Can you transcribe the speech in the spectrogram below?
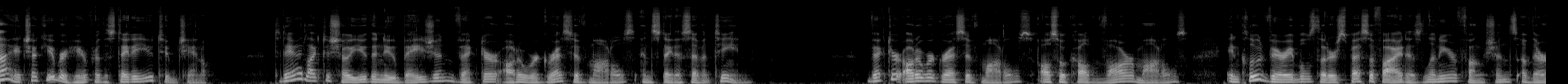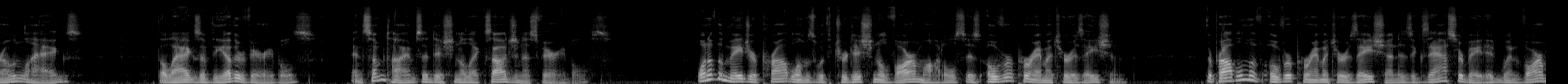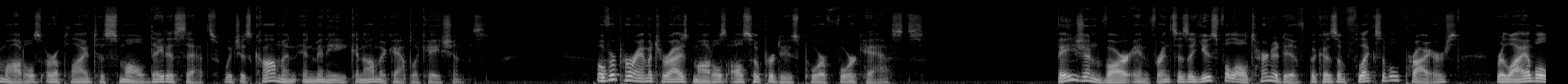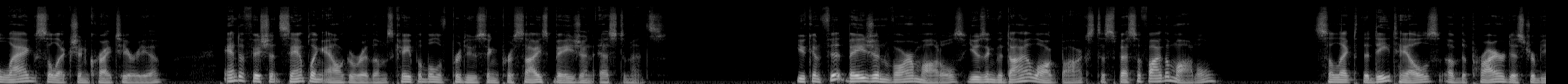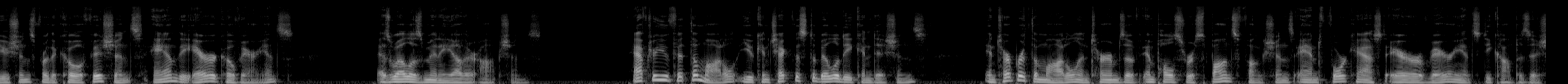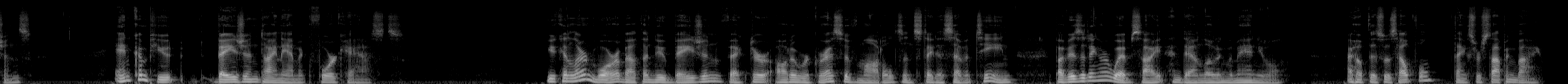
Hi, Chuck Huber here for the Stata YouTube channel. Today I'd like to show you the new Bayesian vector autoregressive models in Stata 17. Vector autoregressive models, also called VAR models, include variables that are specified as linear functions of their own lags, the lags of the other variables, and sometimes additional exogenous variables. One of the major problems with traditional VAR models is overparameterization. The problem of overparameterization is exacerbated when VAR models are applied to small data sets, which is common in many economic applications. Overparameterized models also produce poor forecasts. Bayesian VAR inference is a useful alternative because of flexible priors, reliable lag selection criteria, and efficient sampling algorithms capable of producing precise Bayesian estimates. You can fit Bayesian VAR models using the dialog box to specify the model, select the details of the prior distributions for the coefficients and the error covariance, as well as many other options. After you fit the model, you can check the stability conditions, interpret the model in terms of impulse response functions and forecast error variance decompositions, and compute Bayesian dynamic forecasts. You can learn more about the new Bayesian vector autoregressive models in Stata 17 by visiting our website and downloading the manual. I hope this was helpful. Thanks for stopping by.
